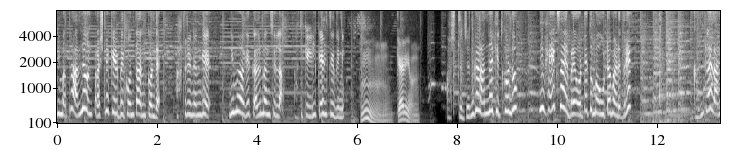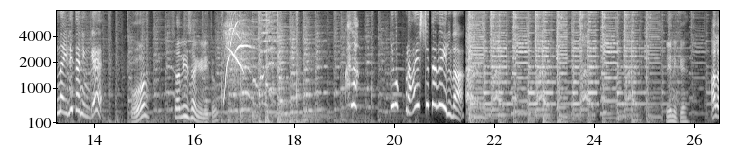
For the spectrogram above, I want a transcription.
ನಿಮ್ಮ ಹತ್ರ ಅಲ್ಲೇ ಒಂದು ಪ್ರಶ್ನೆ ಕೇಳಬೇಕು ಅಂತ ಅನ್ಕೊಂಡೆ. ಆದ್ರೆ ನನಗೆ ನಿಮ್ಮ ಹಾಗೆ ಕಲ್ ಮನ್ಸಿಲ್ಲ. ಅದಕ್ಕೆ ಇಲ್ಲಿ ಕೇಳ್ತಿದ್ದೀನಿ. ಹ್ಮ್ ಕ್ಯಾರಿ ಆನ್ ಅಷ್ಟು ಜನಗಳ ಅನ್ನ ಕಿತ್ಕೊಂಡು ನೀವು ಹೇಗ್ ಸಾಹೇಬ್ರೆ ಹೊಟ್ಟೆ ತುಂಬಾ ಊಟ ಮಾಡಿದ್ರಿ? ಗಂಟ್ಲಲ್ಲಿ ಅನ್ನ ಇಳಿತಾ ನಿಮ್ಗೆ? ಓ ಸಲೀಸಾಗಿ ಇಳೀತು. ಅಲ್ಲ ನೀವು ಪ್ರಾಯಶ್ಚಿತನೇ ಇಲ್ವಾ? ಏನಕ್ಕೆ? ಅಲ್ಲ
